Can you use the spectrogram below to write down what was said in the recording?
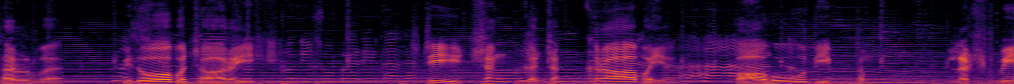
சர்வ விதோபச்சாரைஹி. ஸ்ரீ சங்க சக்கராபய பாகோதீப்தம் லக்ஷ்மி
